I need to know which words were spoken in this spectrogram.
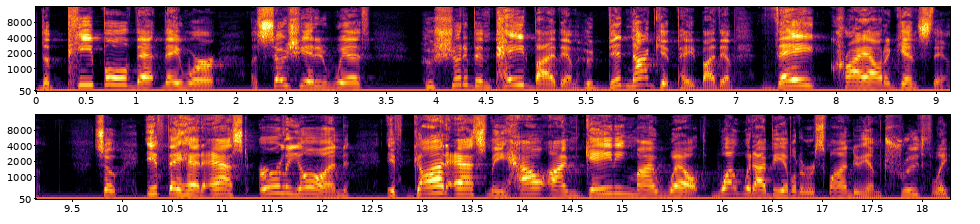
The people that they were associated with who should have been paid by them, who did not get paid by them, they cry out against them. So if they had asked early on, if God asked me how I'm gaining my wealth, what would I be able to respond to him truthfully?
